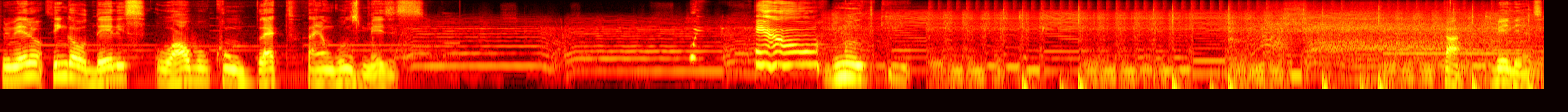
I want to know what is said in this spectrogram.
Primeiro single deles, o álbum completo, tá em alguns meses. Monkey. Tá, beleza.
